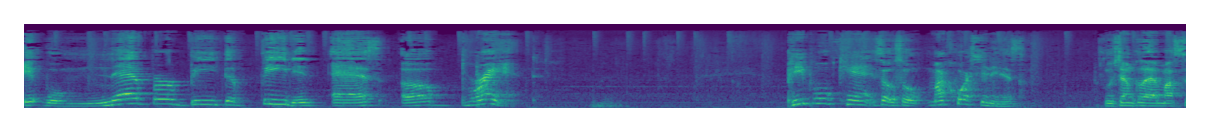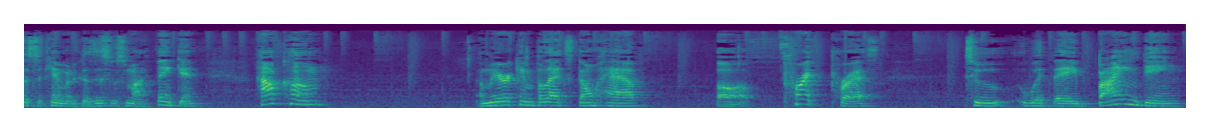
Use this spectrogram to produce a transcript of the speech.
It will never be defeated as a brand people can't. So, so my question is, which I'm glad my sister came in because this was my thinking. How come American blacks don't have a print press to with a binding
